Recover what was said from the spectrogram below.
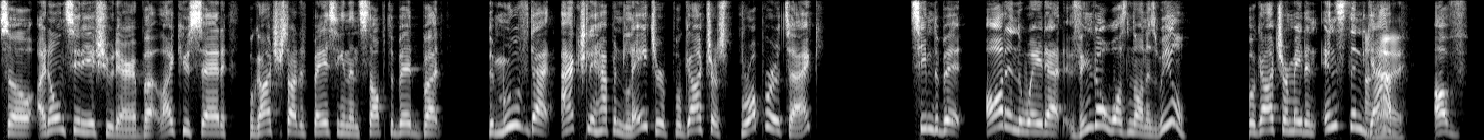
So I don't see the issue there. But like you said, Pogacar started pacing and then stopped a bit. But the move that actually happened later, Pogacar's proper attack, seemed a bit odd in the way that Vingegaard wasn't on his wheel. Pogacar made an instant gap of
